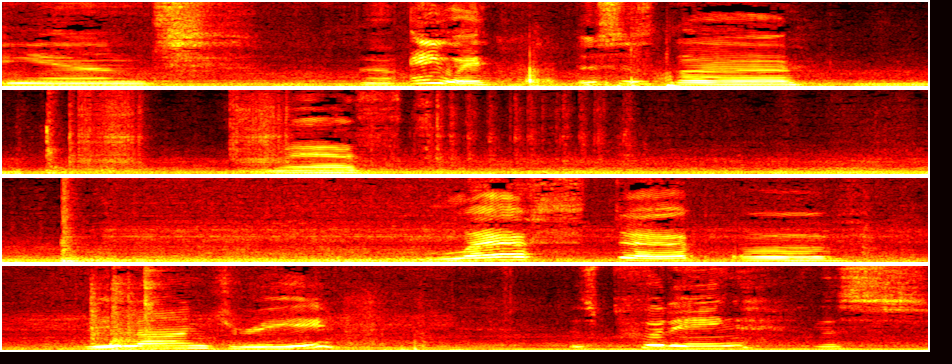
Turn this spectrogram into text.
And uh, anyway, this is the last last step of the laundry is putting this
